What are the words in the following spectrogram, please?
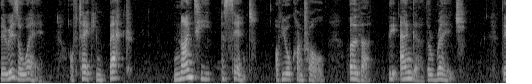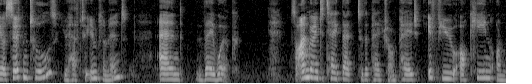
there is a way of taking back 90% of your control over the anger, the rage. There are certain tools you have to implement and they work. So I'm going to take that to the Patreon page. If you are keen on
